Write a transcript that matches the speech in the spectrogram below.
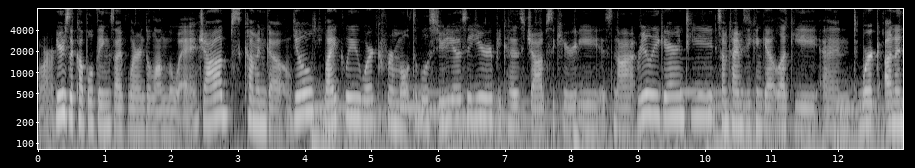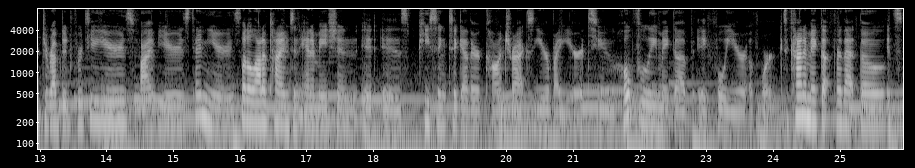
far. Here's a couple things I've learned along the way. Jobs come and go. You'll likely work for multiple studios a year because job security is not really guaranteed. Sometimes you can get lucky and work uninterrupted for two years, five years, 10 years. But a lot of times in animation, it is piecing together contracts year by year to hopefully make up a full year of work. To kind of make up for that though, it's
